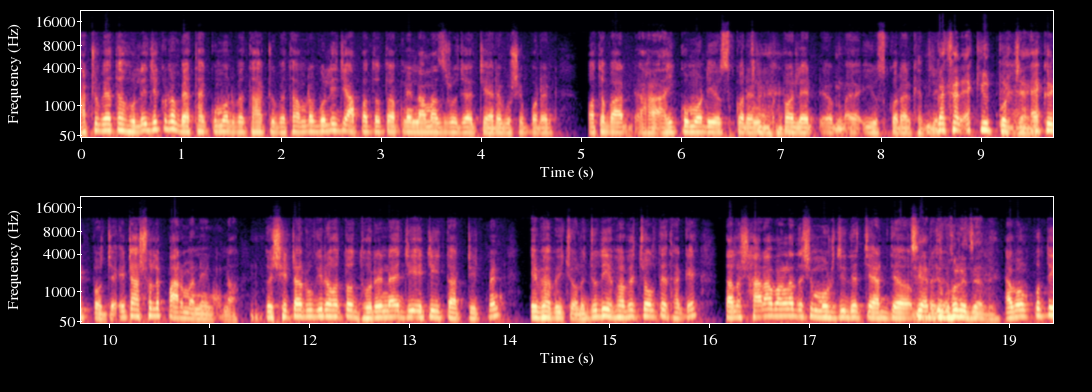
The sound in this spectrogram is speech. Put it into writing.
হাঁটু ব্যথা হলে যে কোনো ব্যথা কোমর ব্যথা হাঁটু ব্যথা আমরা বলি যে আপাতত আপনি নামাজ রোজা চেয়ারে বসে পড়েন অথবা হাই কোমোড ইউজ করেন টয়লেট ইউজ করার ক্ষেত্রে। ব্যথার অ্যাকিউট পর্যায়ে। অ্যাকুইট পর্যায়ে। এটা আসলে পার্মানেন্ট না। তো সেটা রুগীরা হয়তো ধরে নেয় যে এটি তার ট্রিটমেন্ট এভাবেই চলে। যদি এভাবে চলতে থাকে তাহলে সারা বাংলাদেশে মসজিদে চেয়ার দেওয়া। ভরে যাবে। এবং প্রতি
